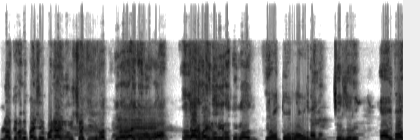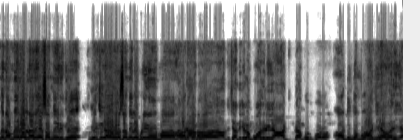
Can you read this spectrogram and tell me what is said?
இன்னொருத்தர் வந்து பைசல் பண்ணி ஐநூறு சேர்த்து இருபத்தி இருபதாயிரத்தி ஐநூறு ரூபா தரவு ஐநூறு இருபத்தொரு ரூபா வருது. இருபத்தோரு ரூபா வருது. ஆமாங்க. சரி சரி. இப்போ வந்து நம்ம ஏரியாவில் நிறைய சந்தை இருக்கு. ஒரு சந்தையில எப்படி மாடு அந்த சந்தைக்கெல்லாம் போதில்லைங்க ஆட்டுக்கு தான் கூட்டு போறோம். ஆட்டுக்கு தான் ஆட்டு போறீங்க வியாபாரிங்க.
